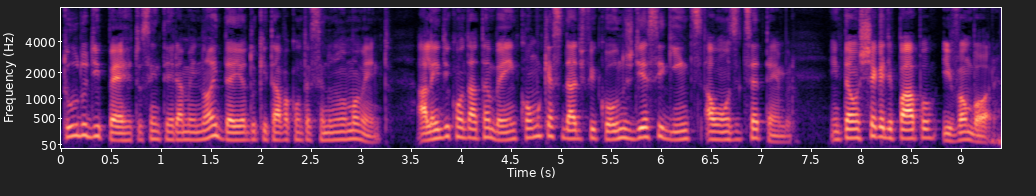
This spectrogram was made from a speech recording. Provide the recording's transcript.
tudo de perto sem ter a menor ideia do que estava acontecendo no momento. Além de contar também como que a cidade ficou nos dias seguintes ao 11 de setembro. Então chega de papo e vambora!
